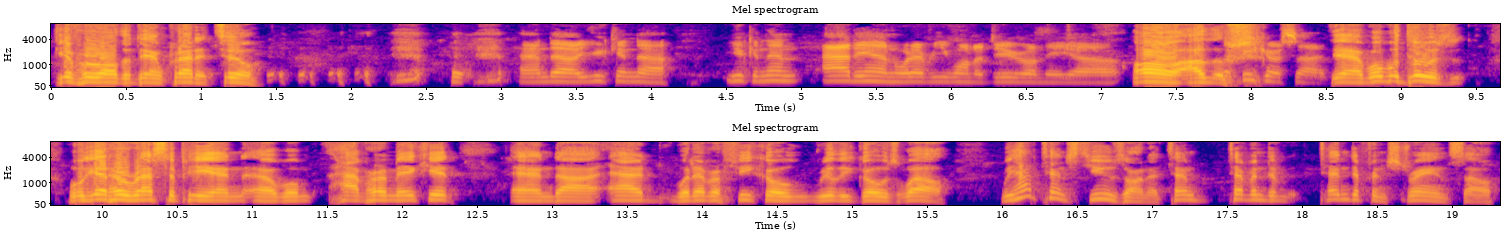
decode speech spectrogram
Give her all the damn credit too. And uh, you can uh, you can then add in whatever you want to do on the uh, Oh, I'll, the FECO side. yeah. What we'll do is we'll get her recipe and uh, we'll have her make it and uh, add whatever FECO really goes well. We have 10 SKUs on it, 10, 10, 10 different strains. So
